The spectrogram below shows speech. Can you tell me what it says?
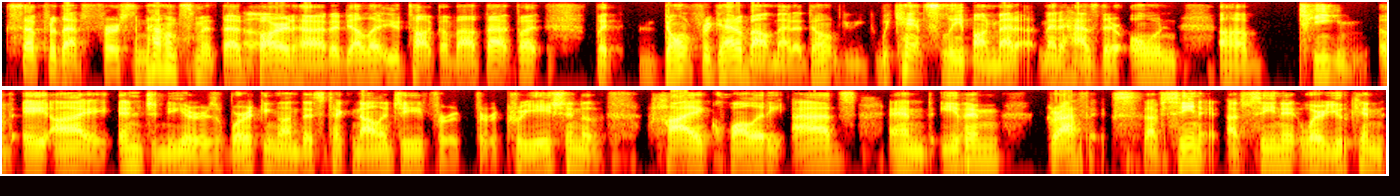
except for that first announcement that oh. Bard had, and I'll let you talk about that. But but don't forget about Meta. Don't we can't sleep on Meta. Meta has their own uh, team of AI engineers working on this technology for for creation of high quality ads and even graphics. I've seen it. I've seen it where you can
